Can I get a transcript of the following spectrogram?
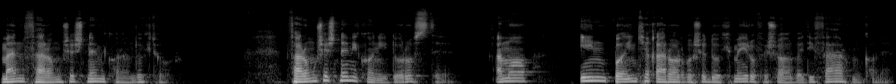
من فراموشش نمی کنم دکتر. فراموشش نمی کنی درسته. اما این با اینکه قرار باشه دکمه ای رو فشار بدی فرق می‌کنه.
